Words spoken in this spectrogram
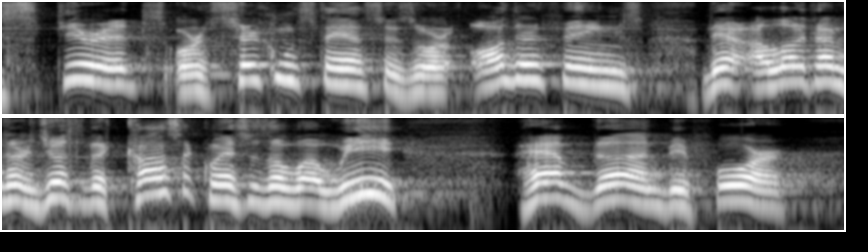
spirits or circumstances or other things that a lot of times are just the consequences of what we have done before,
